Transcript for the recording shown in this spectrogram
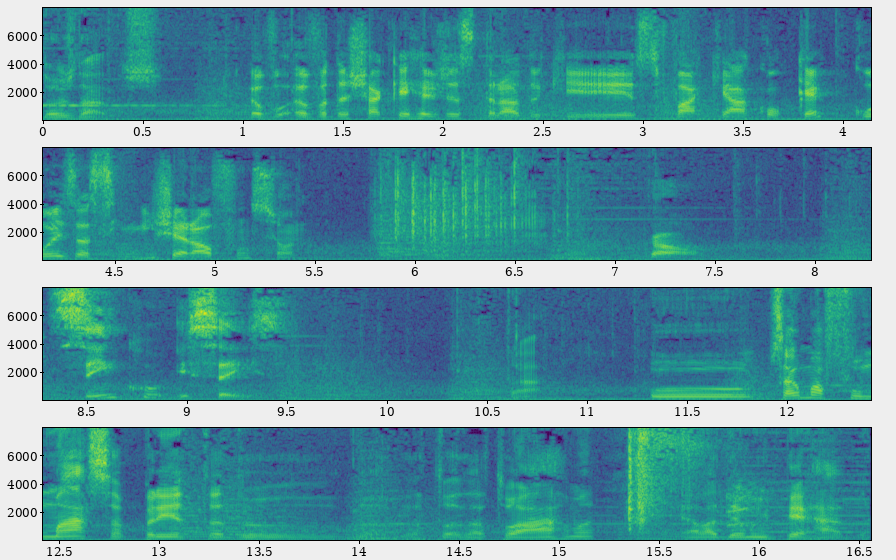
Dois dados. Eu vou, eu vou deixar aqui registrado que esfaquear qualquer coisa assim, em geral, funciona. Pronto. 5 e 6. Tá. O... Sai uma fumaça preta do, do- da, tua, da tua arma. Ela deu uma emperrada.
